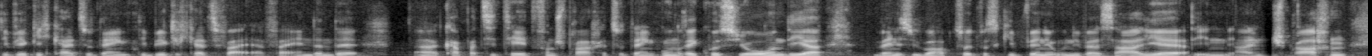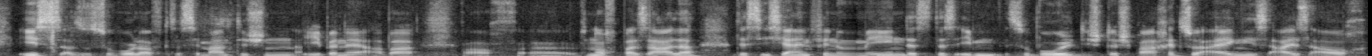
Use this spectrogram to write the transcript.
die Wirklichkeit zu denken, die wirklichkeitsverändernde äh, Kapazität von Sprache zu denken. Und Rekursion, die ja, wenn es überhaupt so etwas gibt wie eine Universalie, die in allen Sprachen ist, also sowohl auf der semantischen Ebene, aber auch äh, noch basaler, das ist ja ein Phänomen, das, das eben sowohl der Sprache zu eigen ist, als auch,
